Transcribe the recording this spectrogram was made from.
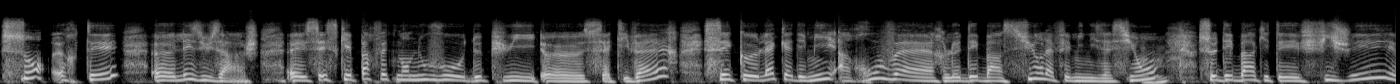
sans heurter euh, les usages. Et c'est ce qui est parfaitement nouveau depuis cet hiver, c'est que l'Académie a rouvert le débat sur la féminisation, mhm. ce débat qui était figé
